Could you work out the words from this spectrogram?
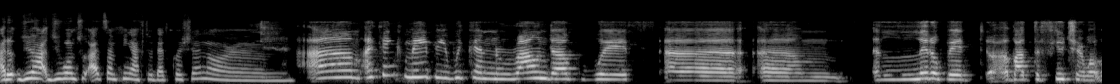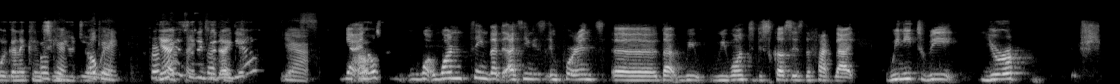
I don't, do you ha- do you want to add something after that question or um, Um, I think maybe we can round up with uh, um, a little bit about the future, what we're going to continue doing. Okay. perfect Yeah, is it a good perfect. idea? Yeah. Yeah, and Oh. also one- one thing that I think is important uh, that we we want to discuss is the fact that we need to be Europe sh-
